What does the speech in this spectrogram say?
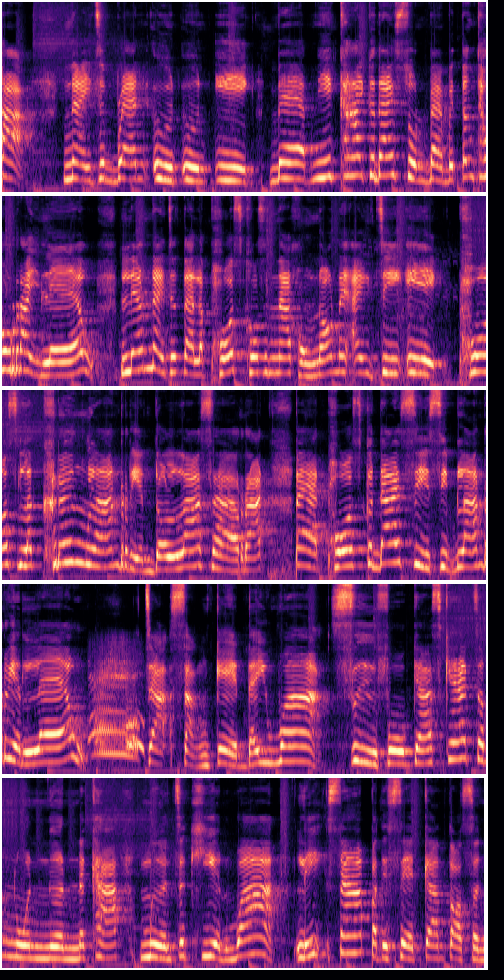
ค่ะ ไหนจะแบรนด์อื่นๆอีก แบบนี้ค่ายก็ได้ส่วนแบ่งไปตั้งเท่าไหร่แล้ว แล้วไหนจะแต่ละโพสต์โฆษณาของน้องใน IG อีก โพสต์ละครึ่งล้านเหรียญดอลลาร์สหรัฐ 8 โพสต์ก็ได้ 40 ล้านเหรียญแล้ว จะสังเกตได้ว่าสื่อโฟกัสแค่จำนวนเงินนะคะ เหมือนจะเขียนว่าลิซ่าปฏิเสธการต่อสัญ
